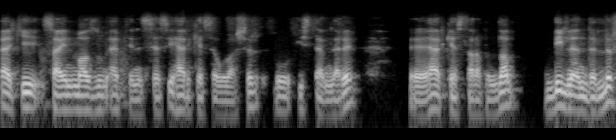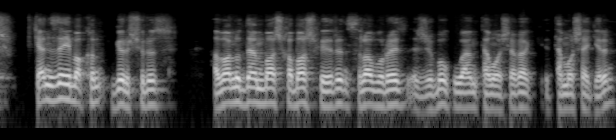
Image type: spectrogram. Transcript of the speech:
Belki Sayın Mazlum Erden'in sesi herkese ulaşır. Bu istemleri e, herkes tarafından dillendirilir. Kendinize iyi bakın. Görüşürüz. اول دم باش خباش فیرن سلام و روز جبو و هم تماشا کردن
